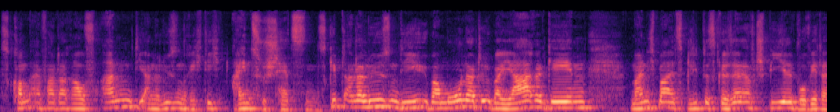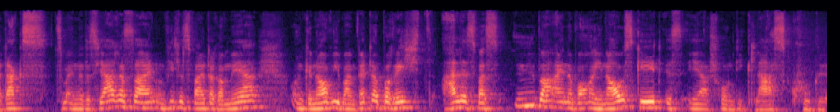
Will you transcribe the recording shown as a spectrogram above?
Es kommt einfach darauf an, die Analysen richtig einzuschätzen. Es gibt Analysen, die über Monate, über Jahre gehen, manchmal als beliebtes Gesellschaftsspiel, wo wird der DAX zum Ende des Jahres sein und vieles weitere mehr. Und genau wie beim Wetterbericht, alles, was über eine Woche hinausgeht, ist eher schon die Glaskugel.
